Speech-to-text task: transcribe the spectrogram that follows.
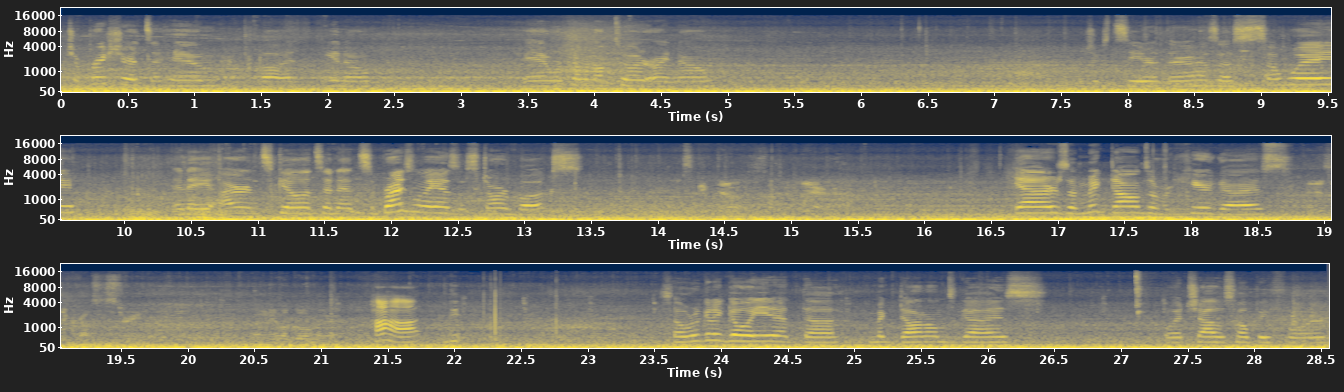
Which I'm pretty sure it's a him, but you know. And we're coming up to it right now. As you can see right there, it has a Subway and a Iron Skillets in it. Surprisingly, it has a Starbucks. It's McDonald's over there. Yeah, there's a McDonald's over here, guys. It is across the street. Let me look over there. Haha. So we're gonna go eat at the McDonald's, guys, which I was hoping for.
